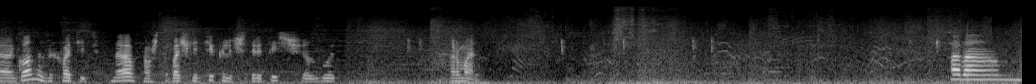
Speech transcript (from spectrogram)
Э, главное захватить, да, потому что бачки тикали 4000, сейчас будет нормально. Па-бам!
